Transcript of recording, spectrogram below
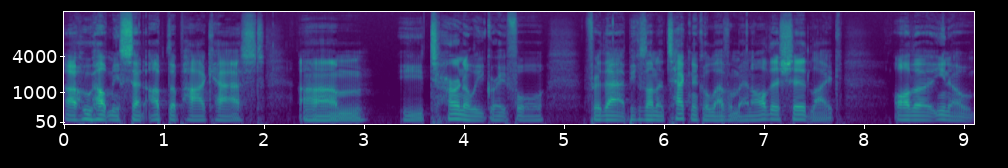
uh, who helped me set up the podcast. Um, eternally grateful for that because on a technical level, man, all this shit like all the you know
